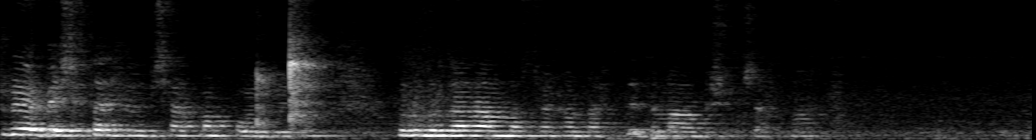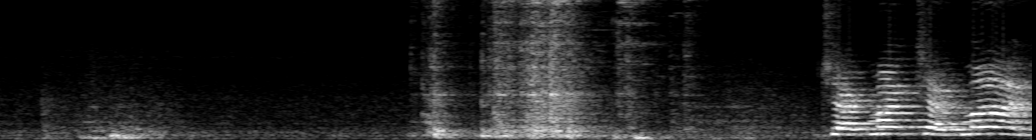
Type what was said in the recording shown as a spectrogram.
Şuraya Beşiktaşlı bir çakmak koyduydum. Bunu buradan almasak Allah dedim almış o çakmağı. Çakmak çakmak.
